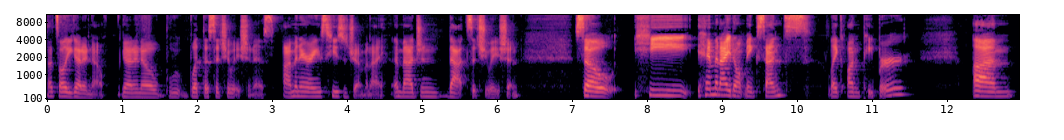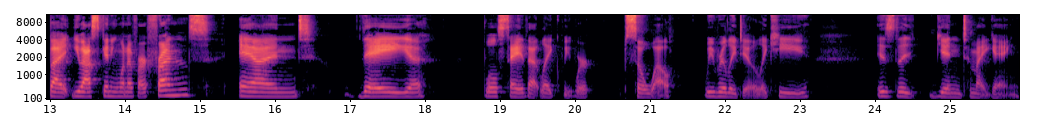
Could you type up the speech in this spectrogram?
That's all you got to know. You got to know what the situation is. I'm an Aries, he's a Gemini. Imagine that situation. So, he him and I don't make sense like on paper. Um, but you ask any one of our friends and they will say that like we work so well. We really do. Like he is the yin to my yang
